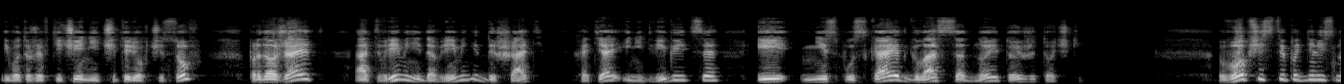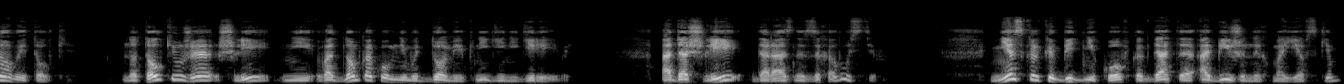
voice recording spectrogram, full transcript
и вот уже в течение четырех часов продолжает от времени до времени дышать, хотя и не двигается, и не спускает глаз с одной и той же точки. В обществе поднялись новые толки, но толки уже шли не в одном каком-нибудь доме княгини Гиреевой, а дошли до разных захолустьев. Несколько бедняков, когда-то обиженных Маевским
